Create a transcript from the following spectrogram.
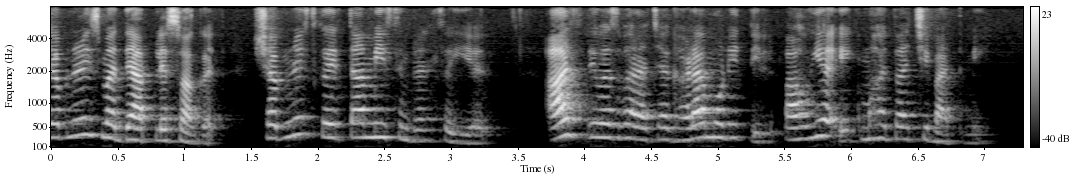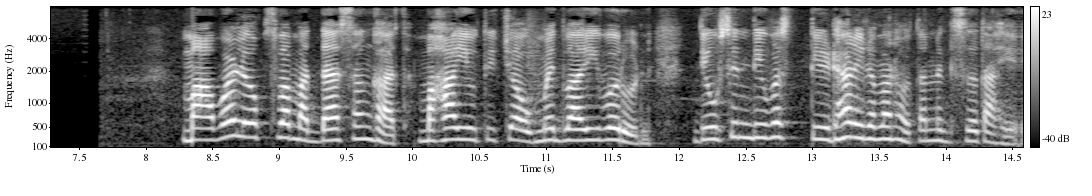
शबनीजमध्ये आपले स्वागत. शबनीज करिता मी सिमरन सय्यद. आज दिवसभराच्या घडामोडीतील पाहूया एक महत्त्वाची बातमी. मावळ लोकसभा मतदारसंघात महायुतीच्या उमेदवारीवरून दिवसेंदिवस तिढा निर्माण होताना दिसत आहे.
